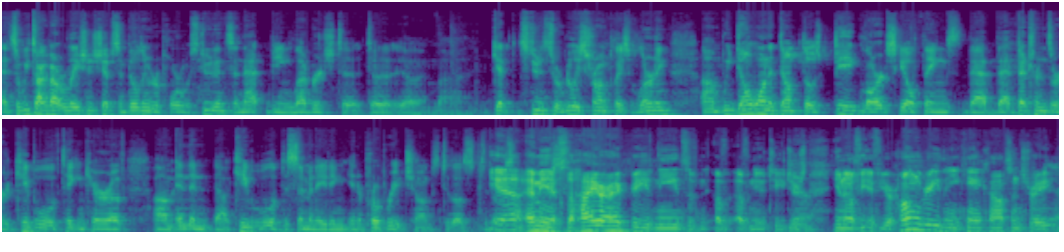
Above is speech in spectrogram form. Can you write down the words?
and so we talk about relationships and building rapport with students, and that being leveraged to to uh, uh, get students to a really strong place of learning. Um, we don't want to dump those big, large scale things that that veterans are capable of taking care of, um, and then uh, capable of disseminating in appropriate chunks to those. To those Yeah, I mean, it's the hierarchy of needs of, of, of new teachers. Yeah. You know, if, if you're hungry, then you can't concentrate Yeah.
